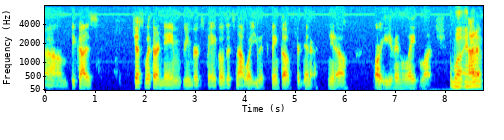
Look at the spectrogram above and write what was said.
Um, because just with our name, Greenberg's Bagels, it's not what you would think of for dinner, you know, or even late lunch. Well, and um,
